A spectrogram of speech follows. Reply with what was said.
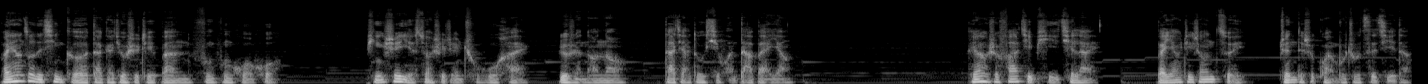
白羊座的性格大概就是这般风风火火，平时也算是人畜无害，热热闹闹，大家都喜欢大白羊。可要是发起脾气来，白羊这张嘴。真的是管不住自己的。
